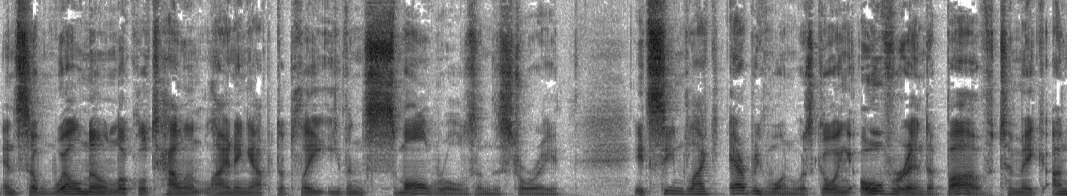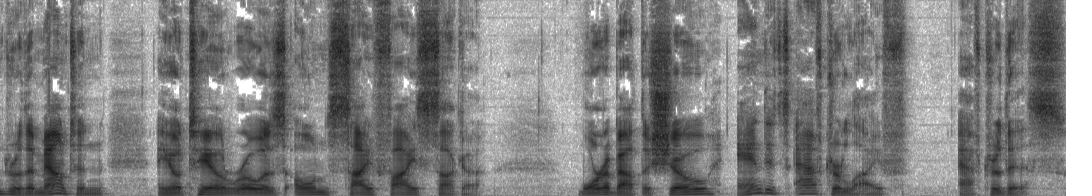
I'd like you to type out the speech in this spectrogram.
and some well known local talent lining up to play even small roles in the story, it seemed like everyone was going over and above to make Under the Mountain Aotearoa's own sci fi saga. More about the show and its afterlife after this.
